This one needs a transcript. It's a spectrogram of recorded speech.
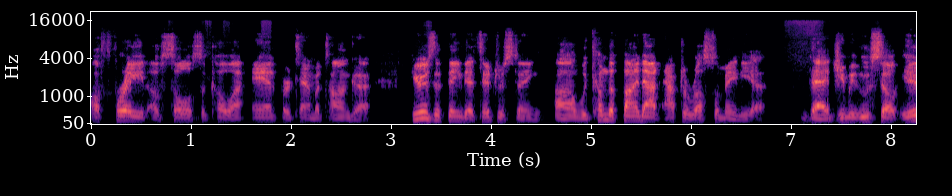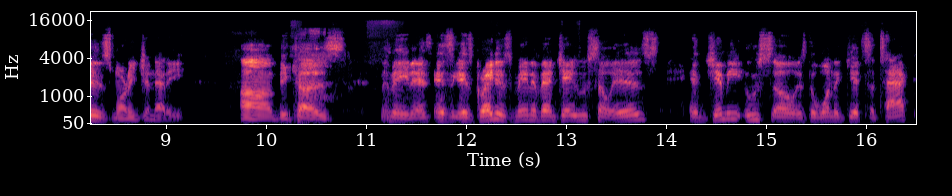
afraid of Solo Sikoa and for Tama Tonga. Here's the thing that's interesting. Uh, we come to find out after WrestleMania that Jimmy Uso is Marty Jannetty. Uh, because, I mean, as, as, as great as main event Jey Uso is, and Jimmy Uso is the one that gets attacked,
